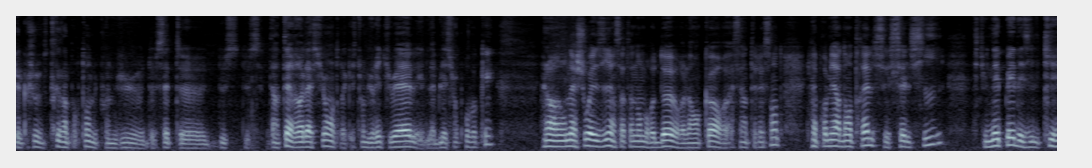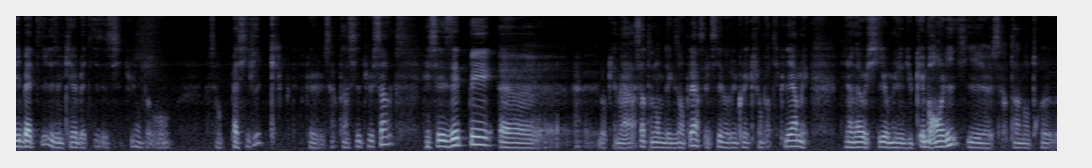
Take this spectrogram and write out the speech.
quelque chose de très important du point de vue euh, de cette, euh, de, ce- de cette interrelation entre la question du rituel et de la blessure provoquée. Alors, on a choisi un certain nombre d'œuvres, là encore, assez intéressantes. La première d'entre elles, c'est celle-ci. C'est une épée des îles Kiribati. Les îles Kiribati se situent dans l'océan Pacifique. Peut-être que certains situent ça. Et ces épées, euh, donc il y en a un certain nombre d'exemplaires, celle-ci est dans une collection particulière, mais il y en a aussi au musée du Quai Branly, si euh, certains d'entre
